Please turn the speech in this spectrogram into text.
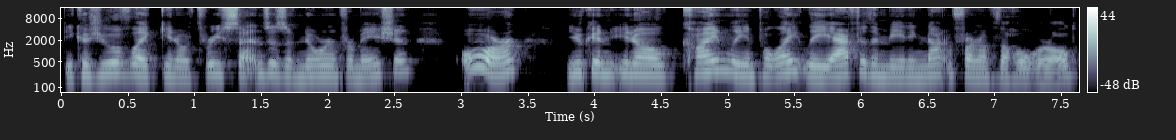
because you have like, you know, three sentences of newer information? Or you can, you know, kindly and politely after the meeting, not in front of the whole world,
